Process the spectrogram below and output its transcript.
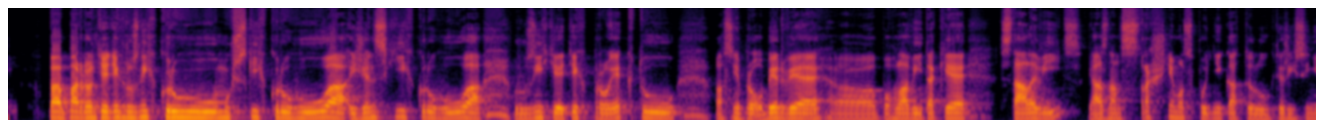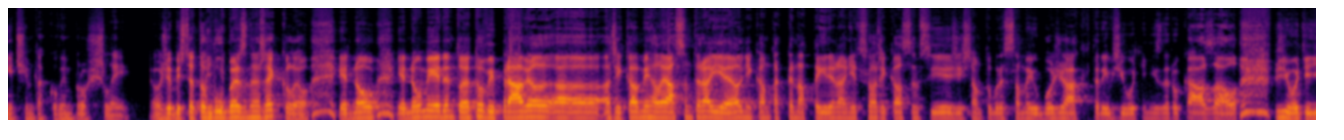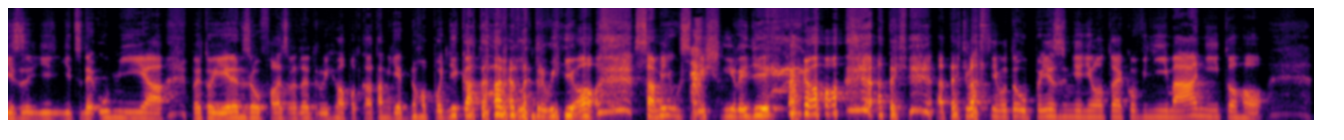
pardon, těch, těch různých kruhů, mužských kruhů a i ženských kruhů a různých těch, těch projektů vlastně pro obě dvě uh, pohlaví, tak je stále víc. Já znám strašně moc podnikatelů, kteří si něčím takovým prošli. Jo, že byste to vůbec neřekl. Jo. Jednou, jednou mi jeden to je to vyprávěl a, a, říkal mi, hele, já jsem teda jel někam takhle na týden na něco a říkal jsem si, že tam to bude samý ubožák, který v životě nic nedokázal, v životě nic, nic neumí a bude to jeden zoufalec vedle druhého a potkal tam jednoho podnikatele vedle druhého, sami úspěšní lidi. Jo. A, teď, a teď vlastně mu to úplně změnilo to jako vnímání toho,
